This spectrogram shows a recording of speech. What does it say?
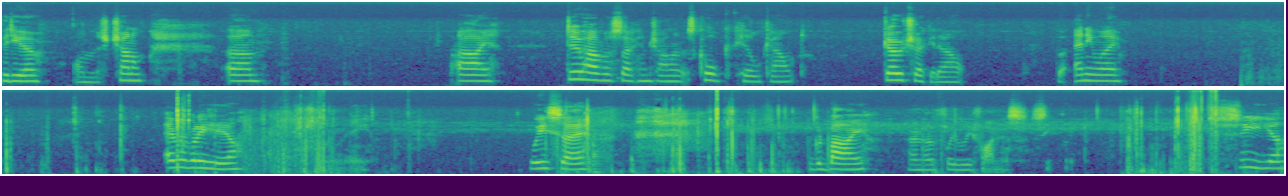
video on this channel. Um, I do have a second channel, it's called Kill Count. Go check it out. But anyway, everybody here, we say goodbye and hopefully we find this secret. See ya.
